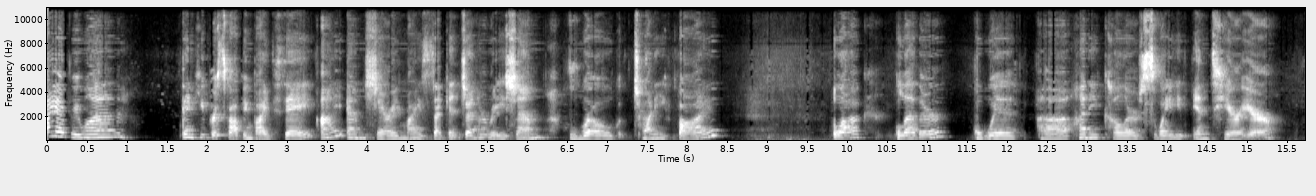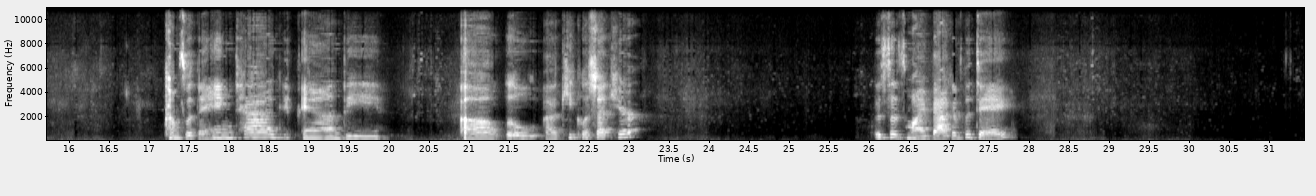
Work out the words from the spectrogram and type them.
Hi everyone. Thank you for stopping by today. I am sharing my second generation Rogue 25 black leather with a honey color suede interior. Comes with a hang tag and the uh, little uh, key clochette here. This is my bag of the day.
